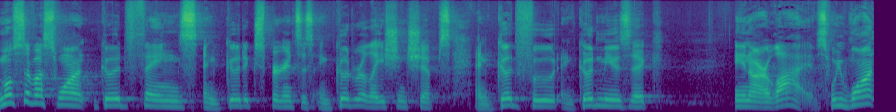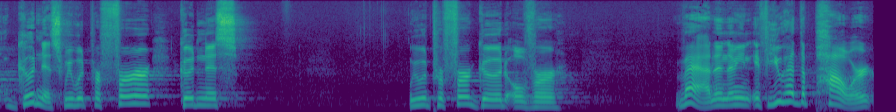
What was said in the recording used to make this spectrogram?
Most of us want good things and good experiences and good relationships and good food and good music in our lives. We want goodness. We would prefer goodness. We would prefer good over bad. And I mean, if you had the power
